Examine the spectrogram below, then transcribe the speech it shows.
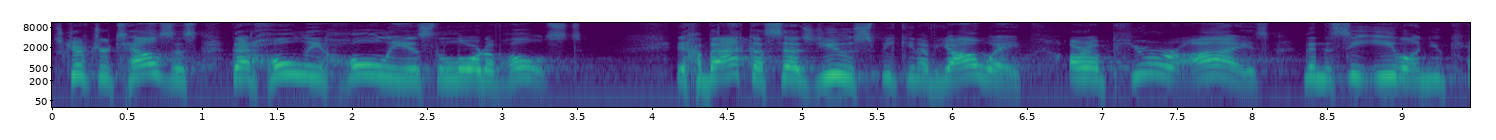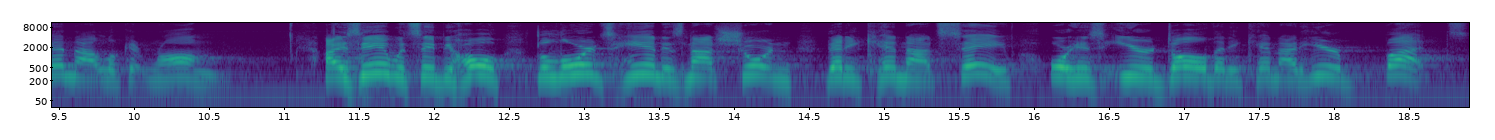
Scripture tells us that holy, holy is the Lord of hosts. Habakkuk says, You, speaking of Yahweh, are of purer eyes than to see evil, and you cannot look at wrong. Isaiah would say, Behold, the Lord's hand is not shortened that he cannot save, or his ear dull that he cannot hear, but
